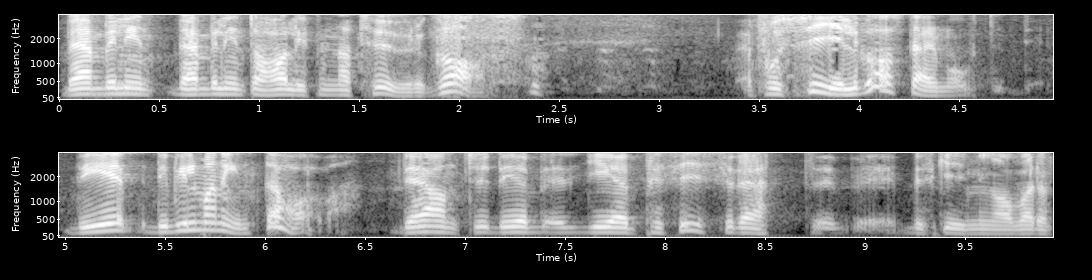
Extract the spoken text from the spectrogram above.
Vem vill, in, vem vill inte ha lite naturgas? Fossilgas däremot, det, det vill man inte ha. Va? Det, anty- det ger precis rätt beskrivning av det,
